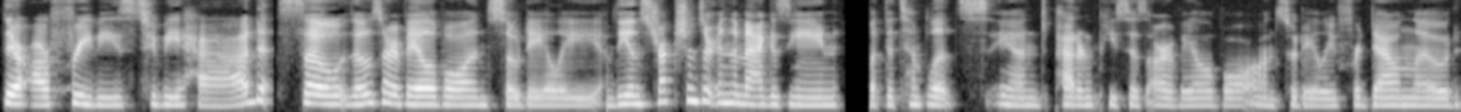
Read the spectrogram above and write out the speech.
there are freebies to be had. So those are available on Sew Daily. The instructions are in the magazine, but the templates and pattern pieces are available on Sew Daily for download,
